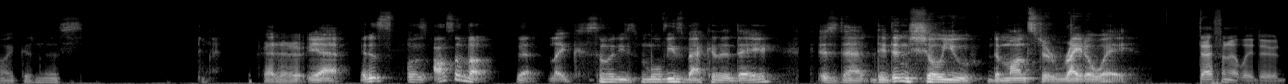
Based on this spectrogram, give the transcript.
my goodness. Predator. Yeah, it is. It was awesome about that. Like some of these movies back in the day, is that they didn't show you the monster right away. Definitely, dude.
